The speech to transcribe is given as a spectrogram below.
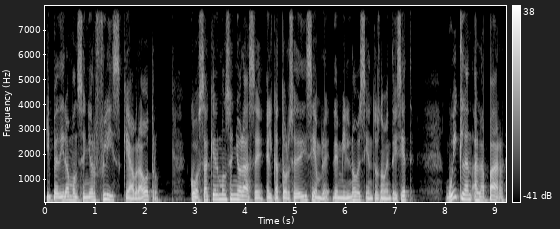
y pedir a Monseñor Fleece que abra otro, cosa que el Monseñor hace el 14 de diciembre de 1997. Wickland, a la par,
